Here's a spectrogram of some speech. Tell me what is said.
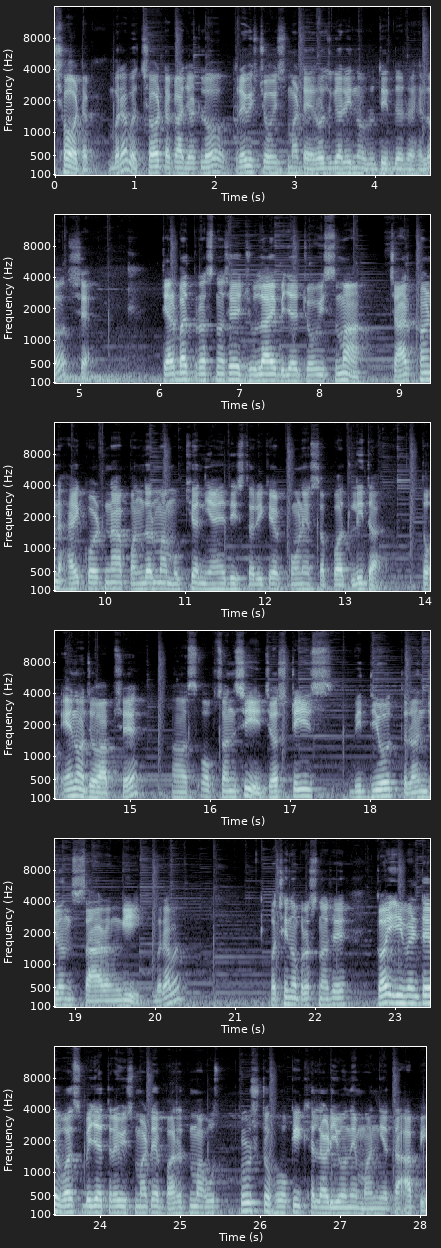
છ ટકા. બરાબર? છ ટકા જેટલો ત્રેવીસ ચોવીસ માટે રોજગારીનો વૃદ્ધિ દર રહેલો છે. ત્યારબાદ પ્રશ્ન છે, જુલાઈ બે હજાર ચોવીસમાં ઝારખંડ હાઈકોર્ટના પંદરમાં મુખ્ય ન્યાયાધીશ તરીકે કોણે શપથ લીધા? તો એનો જવાબ છે ઓપ્શન સી, જસ્ટિસ વિદ્યુત રંજન સારંગી. બરાબર? પછીનો પ્રશ્ન છે, કઈ ઇવેન્ટે વર્ષ બે હજાર ત્રેવીસ માટે ભારતમાં ઉત્કૃષ્ટ હોકી ખેલાડીઓને માન્યતા આપી?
